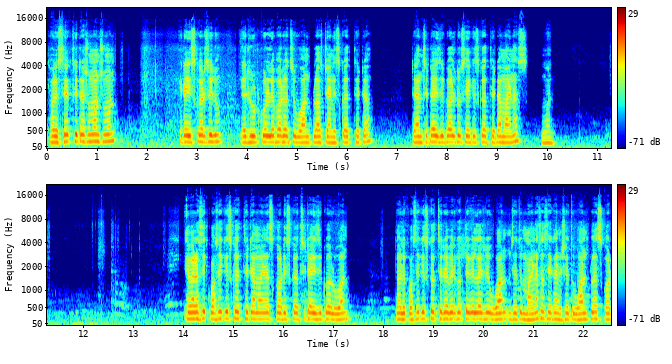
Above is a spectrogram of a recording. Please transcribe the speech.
তাহলে সেক থিটা সমান সমান, এটা স্কোয়ার ছিল। এর রুট করলে পরে হচ্ছে one plus tan square theta tan theta is equal to sec square theta minus one এবার আসি cosec square theta minus cot square theta is equal one তাহলে কসেক স্কোয়ার থেটা বের করতে গেলে আসবে ওয়ান যেহেতু মাইনাস আছে এখানে, সেহেতু one plus cot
